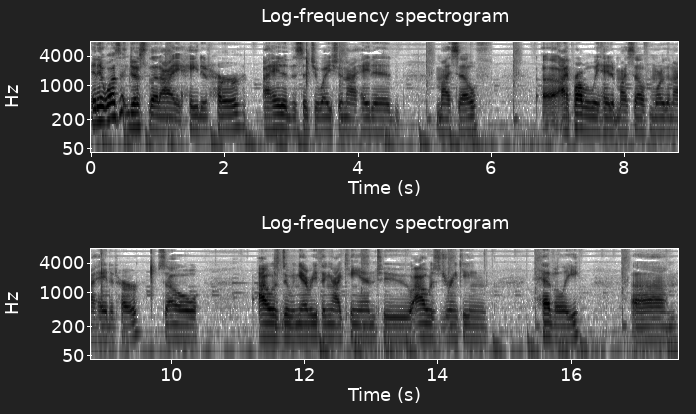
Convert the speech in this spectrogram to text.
and it wasn't just that I hated her. I hated the situation. I hated myself. Uh, I probably hated myself more than I hated her. So I was doing everything I can to. I was drinking heavily. Um,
